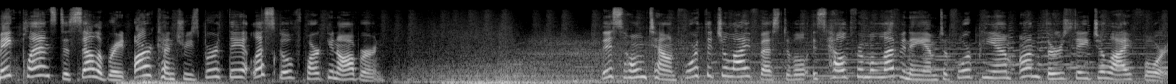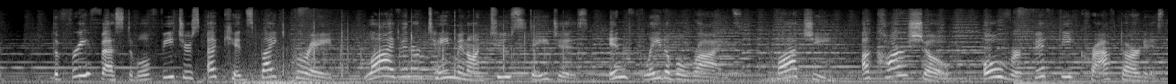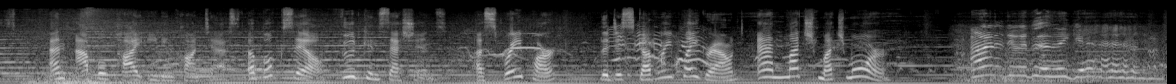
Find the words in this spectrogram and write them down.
Make plans to celebrate our country's birthday at Les Gove Park in Auburn. This hometown 4th of July festival is held from 11 a.m. to 4 p.m. on Thursday, July 4th. The free festival features a kids' bike parade, live entertainment on two stages, inflatable rides, bocce, a car show, over 50 craft artists, an apple pie eating contest, a book sale, food concessions, a spray park, the Discovery Playground, and much, much more. I want to do it again.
